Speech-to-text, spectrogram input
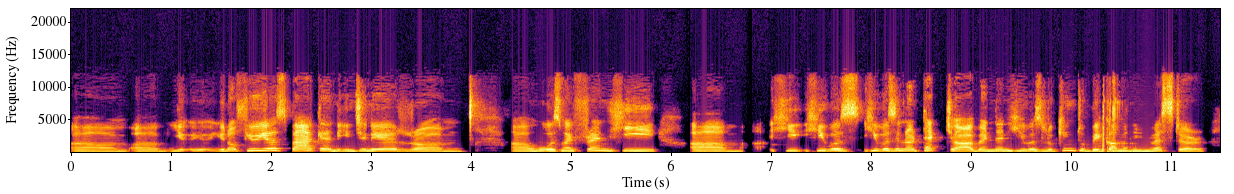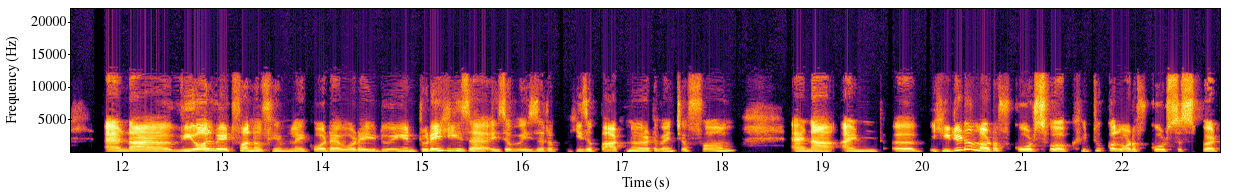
Um, uh, you, you know a few years back an engineer um, uh, who was my friend he um, he he was he was in a tech job and then he was looking to become an investor. And uh, we all made fun of him like what are, what are you doing? And today he's a he's a he's a he's a partner at a venture firm. And uh, and uh, he did a lot of coursework. He took a lot of courses but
